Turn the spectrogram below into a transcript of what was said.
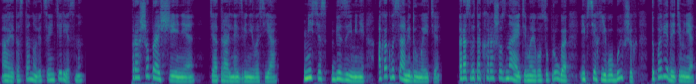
а это становится интересно. «Прошу прощения», – театрально извинилась я. «Миссис без имени, а как вы сами думаете? Раз вы так хорошо знаете моего супруга и всех его бывших, то поведайте мне,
